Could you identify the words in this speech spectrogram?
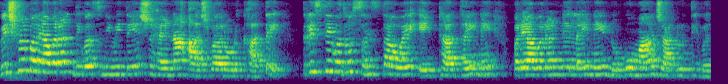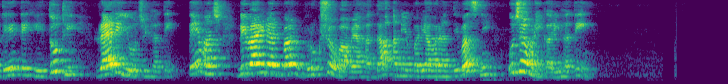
વિશ્વ પર્યાવરણ દિવસ નિમિત્તે શહેરના આજવા રોડ ખાતે ત્રીસથી વધુ સંસ્થાઓએ એકઠા થઈને પર્યાવરણને લઈને લોકોમાં જાગૃતિ વધે તે હેતુથી રેલી યોજી હતી. તેમજ ડિવાઈડર પર વૃક્ષો વાવ્યા હતા અને પર્યાવરણ દિવસની ઉજવણી કરી હતી.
